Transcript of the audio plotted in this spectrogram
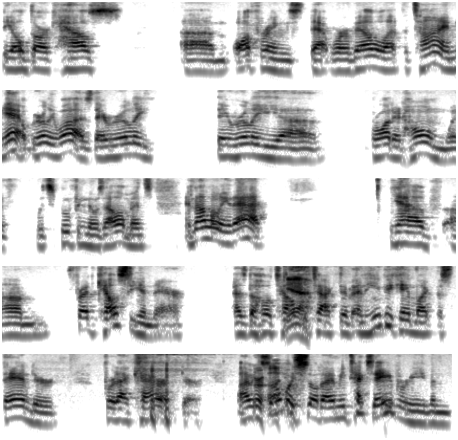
the old dark house um, offerings that were available at the time, yeah, it really was. They really, they really uh, brought it home with with spoofing those elements, and not only that, you have um, Fred Kelsey in there as the hotel Yeah. detective, and he became like the standard for that character. I mean, so much so that I mean, Tex Avery even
